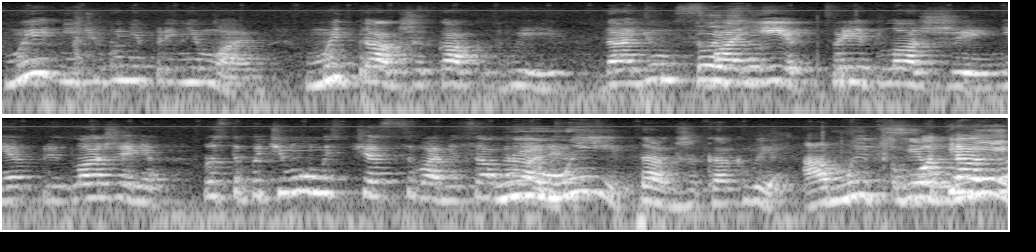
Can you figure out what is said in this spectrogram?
Мы ничего не принимаем. Мы так же, как вы, даем То есть свои предложения. Предложения. Просто почему мы сейчас с вами Не собрались? мы, так же, как вы, а мы все вот я вместе.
